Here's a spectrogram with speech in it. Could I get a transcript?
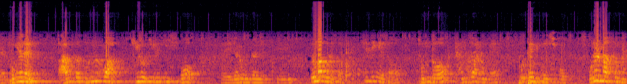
예, 공연을 마음껏 눈과 귀로 즐기시고 예, 여러분들 이 음악으로서 힐링해서 좀 더 장수하는데 보탬이 되시고 오늘만큼은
